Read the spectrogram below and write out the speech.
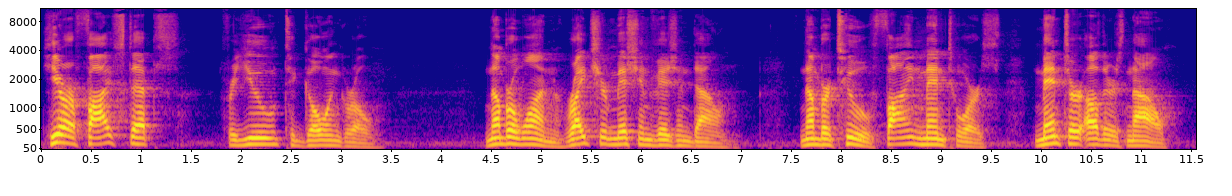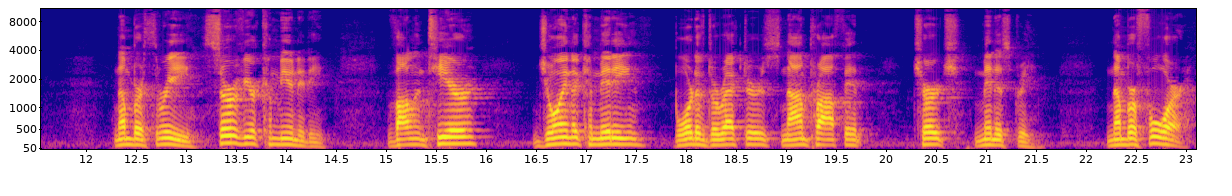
Here are five steps for you to go and grow. Number one, write your mission vision down. Number two, find mentors. Mentor others now. Number three, serve your community. Volunteer, join a committee, board of directors, nonprofit, church, ministry. Number four,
